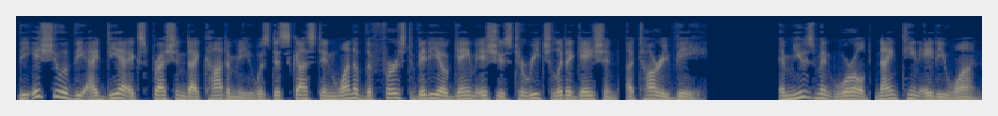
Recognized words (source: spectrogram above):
The issue of the idea-expression dichotomy was discussed in one of the first video game issues to reach litigation, Atari v. Amusement World 1981.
